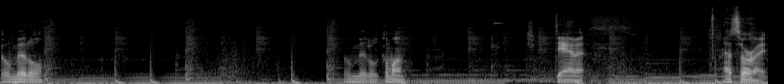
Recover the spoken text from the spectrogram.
Go middle. Go middle. Come on. Damn it. That's all right.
